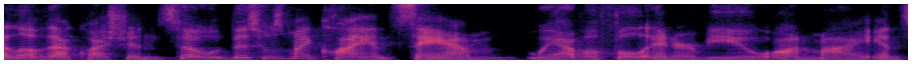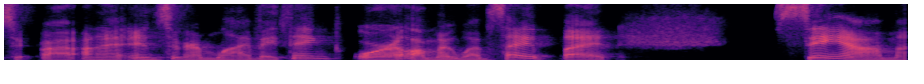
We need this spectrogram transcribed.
I love that question. So this was my client Sam. We have a full interview on my Insta- uh, on an Instagram live, I think, or on my website. But Sam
